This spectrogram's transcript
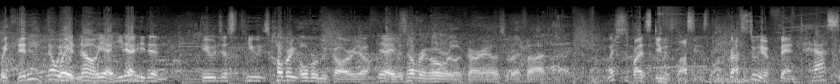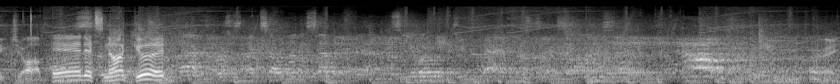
Wait, did he? No, Wait, he didn't. no, yeah, he yeah, didn't. he didn't. He was just he was hovering over Lucario. Yeah, he was hovering over Lucario. That's what I thought. I'm actually surprised this game is lasting this long. Kraft is doing a fantastic job. And it's not good. All right.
